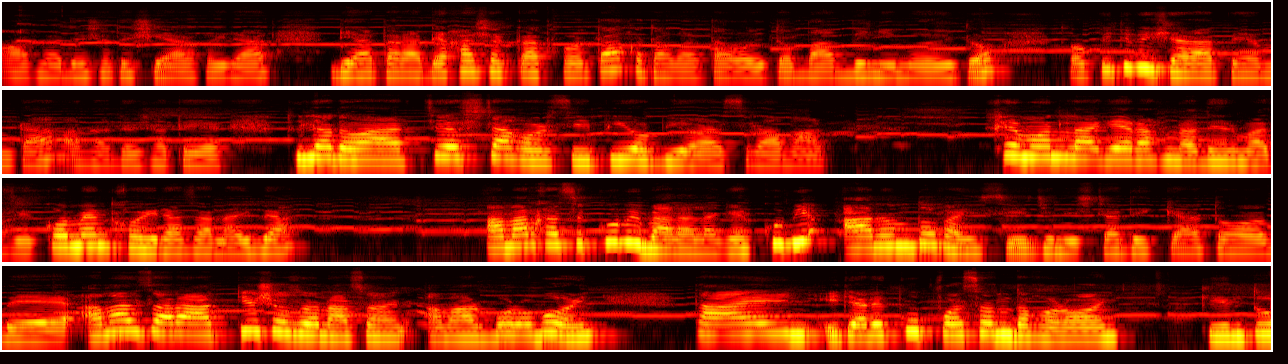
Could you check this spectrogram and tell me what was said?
আপনাদের সাথে শেয়ার কইরা দিয়া তারা দেখা সাক্ষাৎ করতা, কথাবার্তা হইতো, ভাব বিনিময় হইতো। তো পৃথিবী সেরা প্রেমটা আপনাদের সাথে তুলে দেওয়ার চেষ্টা করছি, প্রিয় প্রিয় আসরা আমার। কেমন লাগে আপনাদের মাঝে? কমেন্ট কইরা জানাইবা। আমার কাছে খুবই ভালো লাগে, খুবই আনন্দ পাইছি জিনিসটা দেখে। তবে আমার যারা আত্মীয় স্বজন আছেন, আমার বড় বোন, তাই এটারে খুব পছন্দ করেন। কিন্তু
